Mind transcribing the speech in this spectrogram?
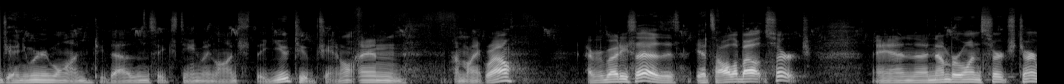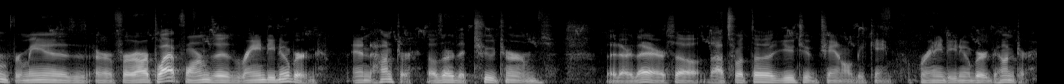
January 1, 2016, we launched the YouTube channel and I'm like, well, everybody says it's all about search. And the number one search term for me is, or for our platforms is Randy Newberg and Hunter. Those are the two terms that are there. So that's what the YouTube channel became, Randy Newberg Hunter.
